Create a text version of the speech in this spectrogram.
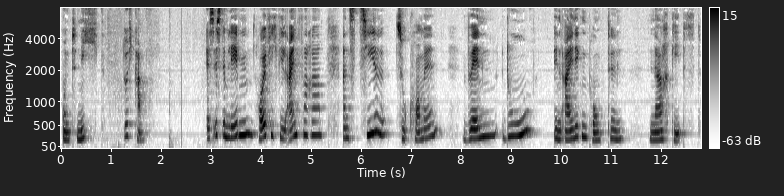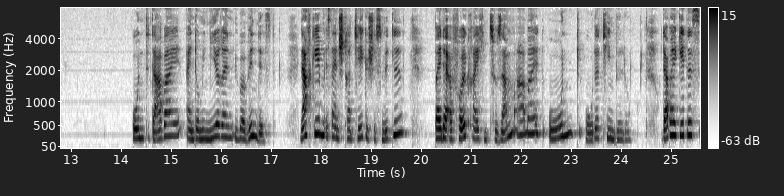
und nicht durch Kampf. Es ist im Leben häufig viel einfacher, ans Ziel zu kommen, wenn du in einigen Punkten nachgibst und dabei ein Dominieren überwindest. Nachgeben ist ein strategisches Mittel bei der erfolgreichen Zusammenarbeit und oder Teambildung. Dabei geht es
